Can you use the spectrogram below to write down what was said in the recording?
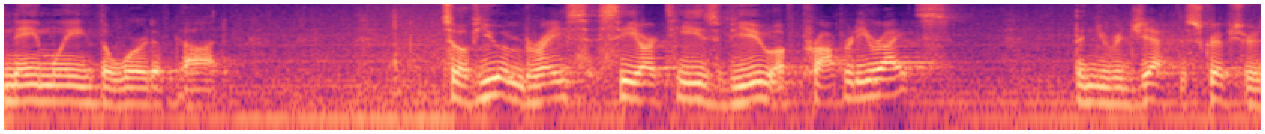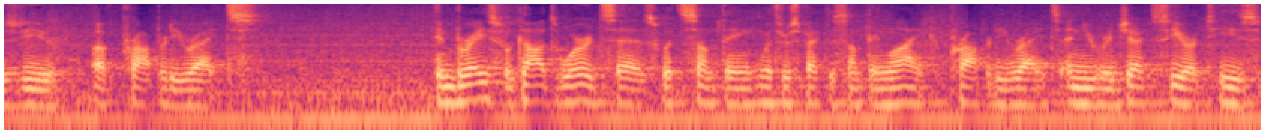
namely the Word of God. So if you embrace CRT's view of property rights, then you reject the Scripture's view of property rights. embrace what God's word says with something with respect to something like property rights, and you reject CRT's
